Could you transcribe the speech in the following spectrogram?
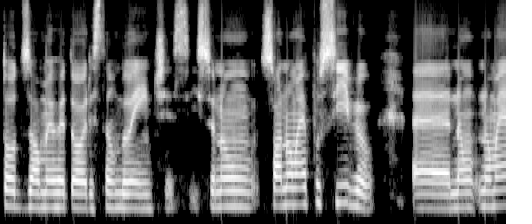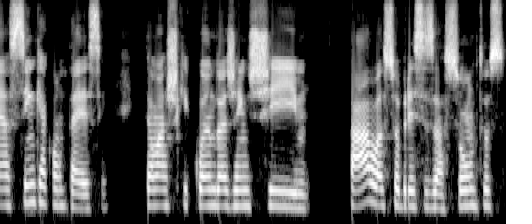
todos ao meu redor estão doentes. Isso não, só não é possível. É, não, não é assim que acontece. Então, acho que quando a gente fala sobre esses assuntos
